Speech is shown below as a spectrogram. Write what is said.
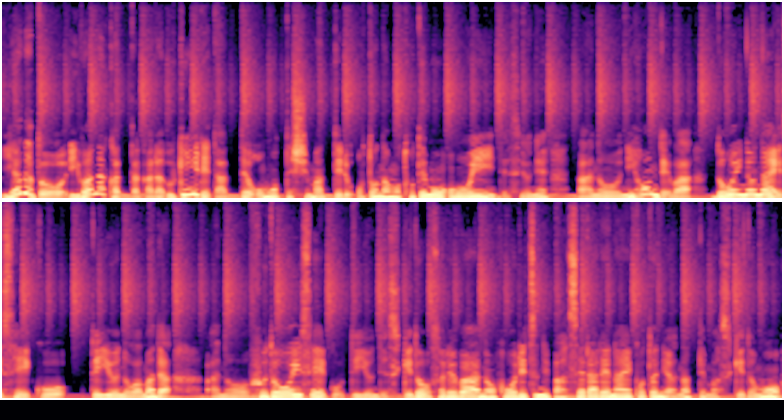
嫌だと言わなかったから受け入れたって思ってしまってる大人もとても多いんですよね。あの日本では同意のない性交っていうのはまだあの不同意性交って言うんですけどそれはあの法律に罰せられないことにはなってますけども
